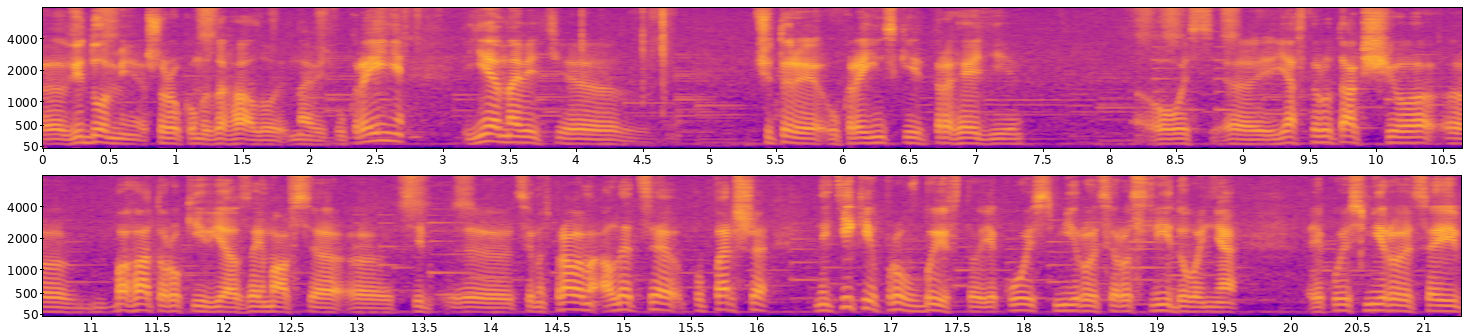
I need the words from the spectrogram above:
е, відомі широкому загалу навіть в Україні. Є навіть е, чотири українські трагедії. Ось е, я скажу так, що багато років я займався цими справами, але це, по-перше, не тільки про вбивство, якоюсь мірою це розслідування, якоюсь мірою це і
